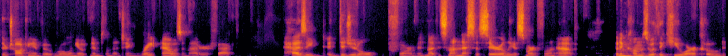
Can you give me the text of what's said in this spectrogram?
they're talking about rolling out and implementing right now, as a matter of fact, has a, a digital form. It not, it's not necessarily a smartphone app, but mm-hmm. it comes with a QR code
